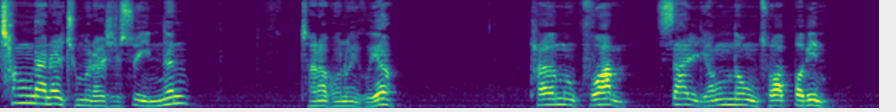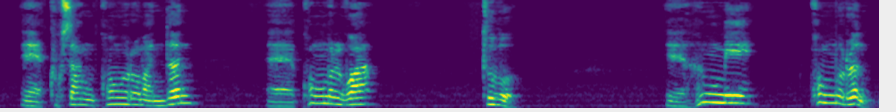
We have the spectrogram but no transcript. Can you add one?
청란을 주문하실 수 있는 전화번호이고요. 다음은 구암 쌀 영농 조합법인 예, 국산 콩으로 만든 예, 콩물과 두부 예, 흥미 콩물은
